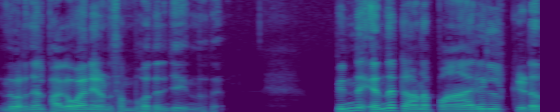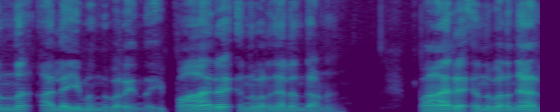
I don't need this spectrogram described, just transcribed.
എന്ന് പറഞ്ഞാൽ ഭഗവാനെയാണ് സംബോധന ചെയ്യുന്നത്. പിന്നെ എന്നിട്ടാണ് പാരിൽ കിടന്ന് അലയുമെന്ന് പറയുന്നത്. ഈ പാര് എന്ന് പറഞ്ഞാൽ എന്താണ്? പാര് എന്ന് പറഞ്ഞാൽ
